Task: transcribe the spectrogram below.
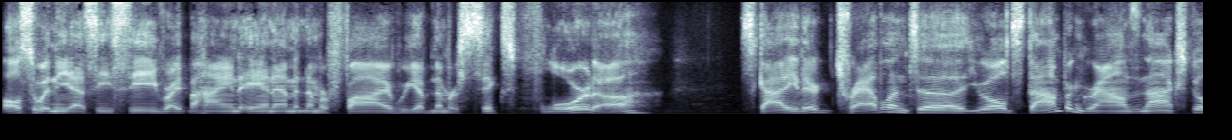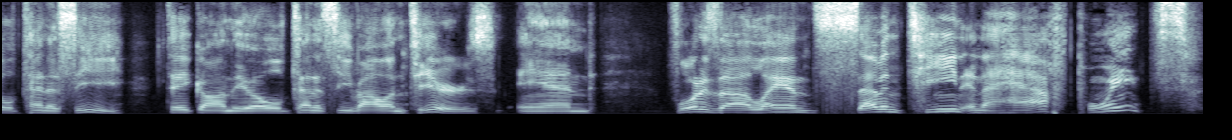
Also in the SEC, right behind A and M at number five, we have number six Florida Scotty, they're traveling to your old stomping grounds, Knoxville, Tennessee, take on the old Tennessee Volunteers. And Florida's uh, laying 17 and a half points.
